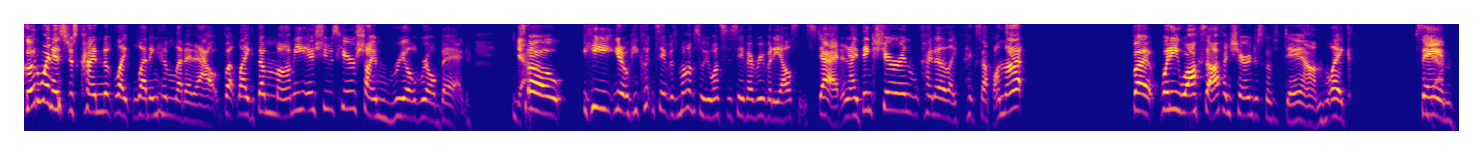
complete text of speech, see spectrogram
goodwin is just kind of like letting him let it out but like the mommy issues here shine real real big Yeah. so he you know he couldn't save his mom so he wants to save everybody else instead and i think sharon kind of like picks up on that but when he walks off and sharon just goes damn like same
